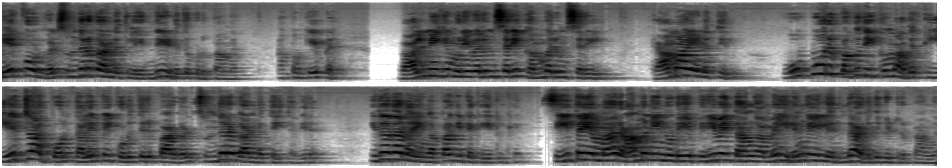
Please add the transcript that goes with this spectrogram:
மேற்கோள்கள் சுந்தரகாண்டத்திலிருந்து எடுத்து கொடுப்பாங்க. அப்போ கேட்பேன் வால்மீகி முனிவரும் சரி கம்பரும் சரி ராமாயணத்தில் ஒவ்வொரு பகுதிக்கும் அதற்கு ஏற்றாற்போல் தலைப்பை கொடுத்திருப்பார்கள் சுந்தரகாண்டத்தை தவிர. இதை தான் நான் எங்கள் அப்பா கிட்ட கேட்டிருக்கேன். சீதையம்மா ராமனினுடைய பிரிவை தாங்காம இலங்கையிலிருந்து அழுதுகிட்டு இருப்பாங்க.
